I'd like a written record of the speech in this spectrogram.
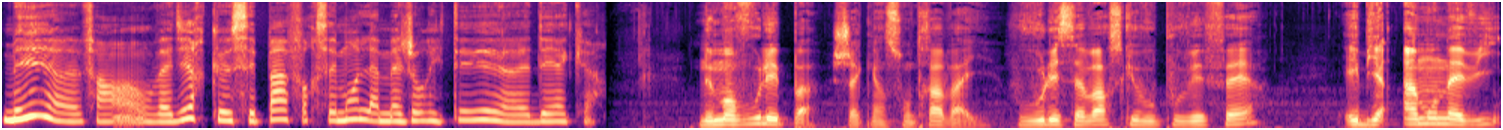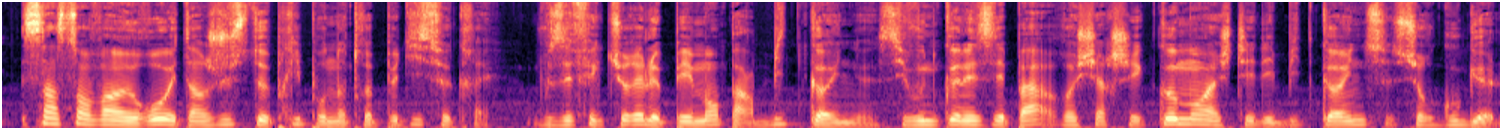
Mais enfin, on va dire que c'est pas forcément la majorité des hackers. Ne m'en voulez pas, chacun son travail. Vous voulez savoir ce que vous pouvez faire? Eh bien, à mon avis, 520 euros est un juste prix pour notre petit secret. Vous effectuerez le paiement par Bitcoin. Si vous ne connaissez pas, recherchez comment acheter des Bitcoins sur Google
